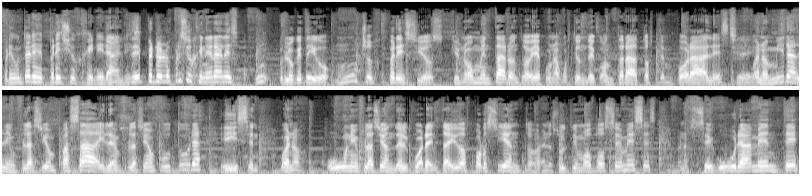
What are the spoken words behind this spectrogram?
preguntar es de precios generales. pero los precios generales, mm, lo que te digo, muchos precios que no aumentaron todavía por una cuestión de contratos temporales, bueno, miran la inflación pasada y la inflación futura y dicen, bueno, hubo una inflación del 42% en los últimos 12 meses, bueno, seguramente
